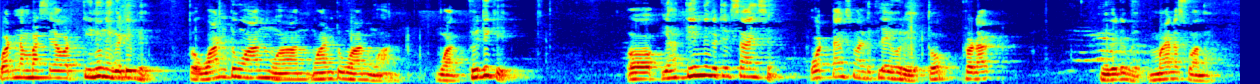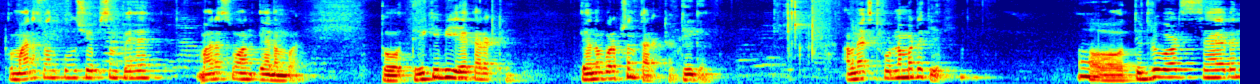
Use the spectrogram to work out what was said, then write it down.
वर्ड नंबर से और तीनों निगेटिव है। तो one two one one one two one one one फिर देखिए यह तीन निगेटिव साइंस है। वट टाइम्स मल्टीप्लाई हो रही है? तो प्रोडक्ट निगेटिव है। माइनस वन है। तो माइनस वन कौन सी ऑप्शन पे है? माइनस वन ए नंबर तो थ्री की भी ए करेक्ट है। ए नंबर ऑप्शन करेक्ट है, ठीक है। अब नेक्स्ट फोर नंबर देखिए। Three to word seven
